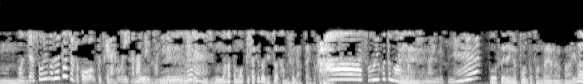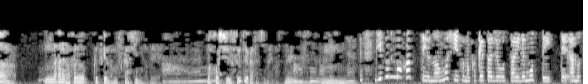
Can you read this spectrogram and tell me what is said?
まあじゃあそういうのだとちょっとこうくっつけない方がいいかなっていう感じですよね。ね自分の旗持ってたけど実はかぶせだったりとか。ああ、そういうこともあるかもしれないんですね。ポーセレンがポンと飛んだような場合は、なかなかそれをくっつけるのは難しいので、まあ、補修するという形になりますね。あそうなんですね、うん、自分の歯っていうのは、もしその欠けた状態で持っていって、あの、つ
